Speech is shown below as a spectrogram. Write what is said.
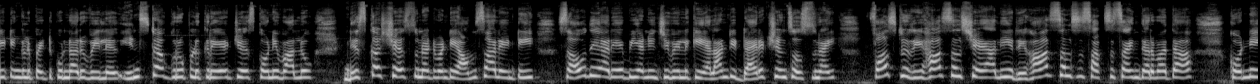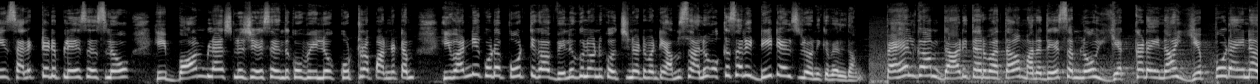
మీటింగ్లు పెట్టుకున్నారు? వీళ్ళు ఇన్స్టా గ్రూపులు క్రియేట్ చేసుకొని వాళ్ళు డిస్కస్ చేస్తున్నటువంటి అంశాలేంటి? సౌదీ అరేబియా నుంచి వీళ్ళకి ఎలాంటి డైరెక్షన్స్ వస్తున్నాయి? ఫస్ట్ రిహార్సల్స్ చేయాలి. రిహార్సల్స్ సక్సెస్ అయిన తర్వాత కొన్ని సెలెక్టెడ్ ప్లేసెస్లో ఈ బాంబ్ బ్లాస్ట్లు చేసేందుకు వీళ్ళు కుట్ర పన్నటం ఇవన్నీ కూడా పూర్తిగా వెలుగులోనికి వచ్చినటువంటి అంశాలు. ఒకసారి డీటెయిల్స్లోనికి వెళ్దాం. పెహల్గాం దాడి తర్వాత మన దేశంలో ఎక్కడైనా ఎప్పుడైనా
